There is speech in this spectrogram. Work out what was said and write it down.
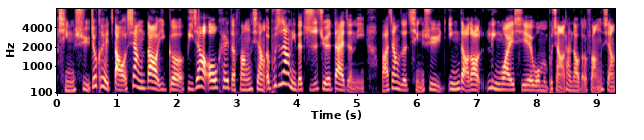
情绪就可以导向到一个比较 OK 的方向，而不是让你的直觉带着你，把这样子的情绪引导到另外一些我们不想要看到的方向。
